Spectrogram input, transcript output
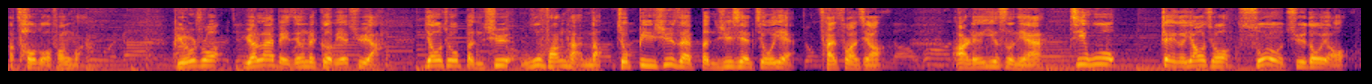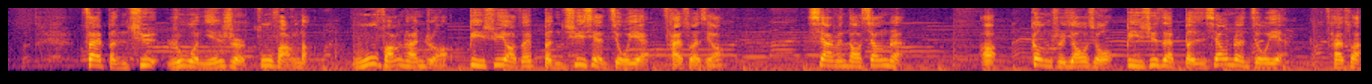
啊操作方法。比如说，原来北京这个别区啊，要求本区无房产的就必须在本区县就业才算行。二零一四年，几乎这个要求所有区都有。在本区，如果您是租房的，无房产者必须要在本区县就业才算行。下面到乡镇，啊，更是要求必须在本乡镇就业才算。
